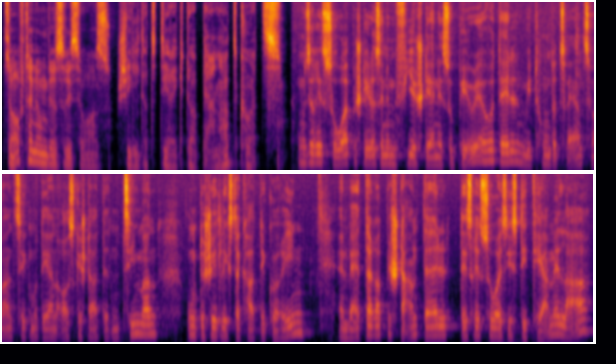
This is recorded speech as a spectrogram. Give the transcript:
Zur Aufteilung des Ressorts schildert Direktor Bernhard Kurz. Unser Ressort besteht aus einem Vier-Sterne-Superior-Hotel mit 122 modern ausgestatteten Zimmern unterschiedlichster Kategorien. Ein weiterer Bestandteil des Ressorts ist die Thermelar.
